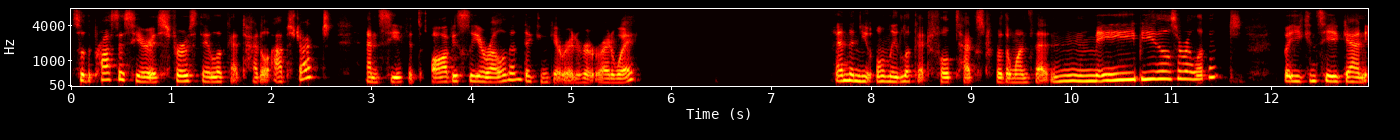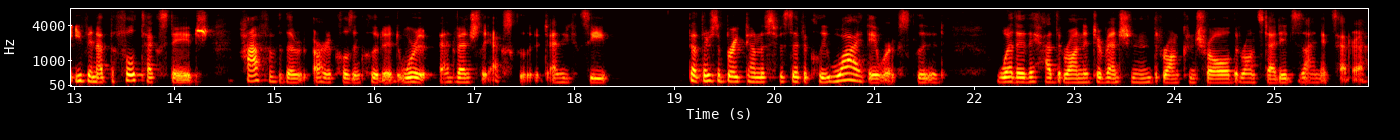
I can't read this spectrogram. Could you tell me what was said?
So the process here is first they look at title abstract and see if it's obviously irrelevant, they can get rid of it right away. And then you only look at full text for the ones that maybe those are relevant. But you can see again, even at the full text stage, half of the articles included were eventually excluded. And you can see that there's a breakdown of specifically why they were excluded, whether they had the wrong intervention, the wrong control, the wrong study design, etc.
